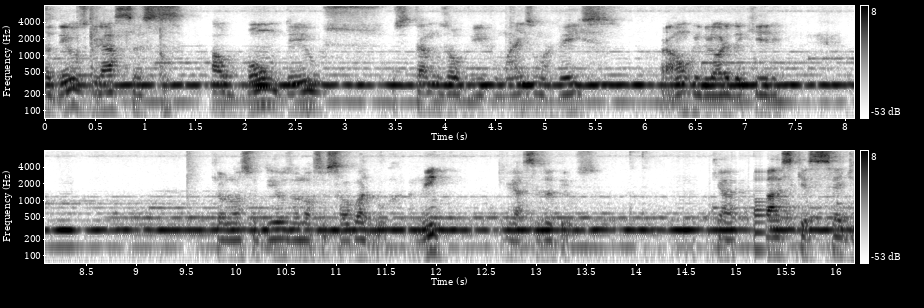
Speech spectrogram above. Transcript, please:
A Deus, graças ao bom Deus, estamos ao vivo mais uma vez, para a honra e glória daquele que é o nosso Deus, o nosso Salvador. Amém? Graças a Deus. Que a paz que excede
